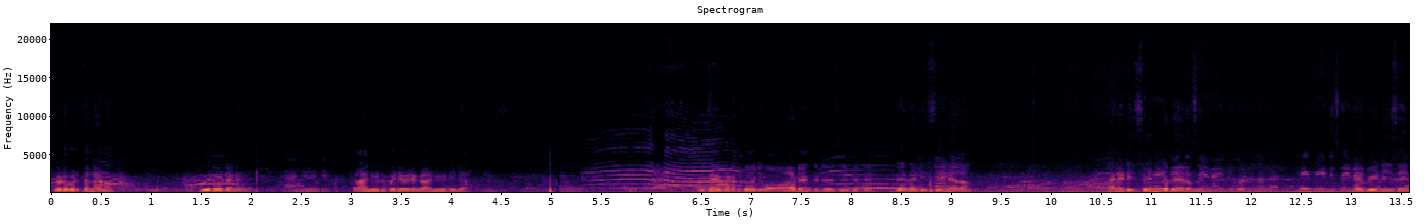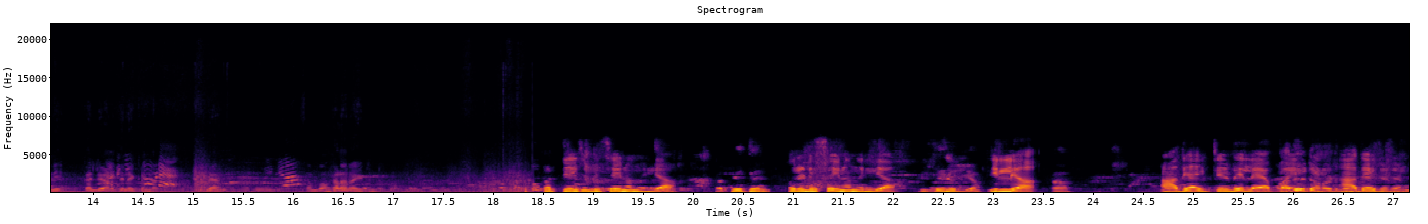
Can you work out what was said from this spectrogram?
ഇവിടെ ഇവിടെ തന്നെയാണോ വീട് എവിടെയാണ്? കാനൂര്. പരിവരം കാനൂരില്ല ഇത് ഇവിടുത്തെ ഒരുപാടുണ്ട് ഡ്രസ് ചെയ്തിട്ട്. ഇത് ഏതാ ഡിസൈൻ ഏതാ? അങ്ങനെ ഡിസൈനിന്റെ പേരൊന്നും. ഹെവി ഡിസൈൻ കല്യാണത്തിനൊക്കെ ഉണ്ട്. അല്ലേ സംഭവം കളറായിട്ടുണ്ട്. പ്രത്യേകിച്ച് ഡിസൈൻ ഒന്നും ഇല്ല പ്രത്യേകിച്ച്? ഒരു ഡിസൈൻ ഒന്നും ഇല്ല ഡിസൈൻ ഇല്ല. ഇല്ല. ആ. ആദ്യമായിട്ട് ഇടല്ലേ അപ്പൊ ആദ്യമായിട്ട് ഇടണം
